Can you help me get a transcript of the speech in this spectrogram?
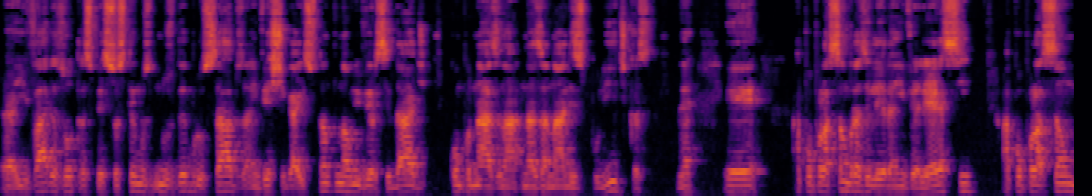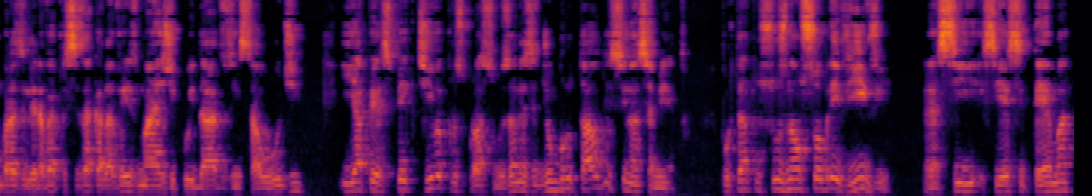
é, e várias outras pessoas temos nos debruçados a investigar isso, tanto na universidade como nas, na, nas análises políticas, né, é, a população brasileira envelhece, a população brasileira vai precisar cada vez mais de cuidados em saúde e a perspectiva para os próximos anos é de um brutal desfinanciamento. Portanto, o SUS não sobrevive é, se, se esse tema,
